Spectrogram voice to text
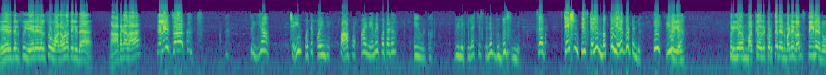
పేరు తెలుసు ఏరే తెలుసు వాడెవడో తెలీదా? నాటకాలా? తెలియదు సార్. ప్రియా చైన్ పోతే పోయింది. పాపం ఆయన ఏమైపోతాడు? ఏ ఊరుకో వీళ్ళకి ఇలా చేస్తేనే బుద్ధి వస్తుంది సార్ స్టేషన్ తీసుకెళ్ళి మొక్కలు ఎరగొట్టండి. ప్రియా. ప్రియా మక్కలని కొడితే నేను మళ్ళీ రన్స్ తీయలేను.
